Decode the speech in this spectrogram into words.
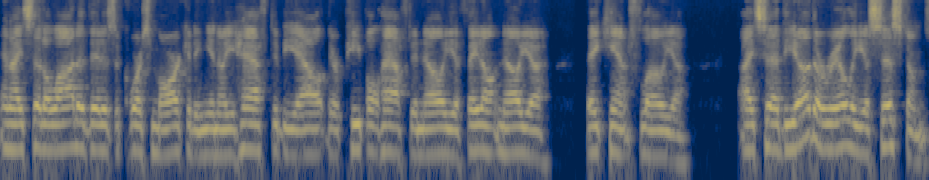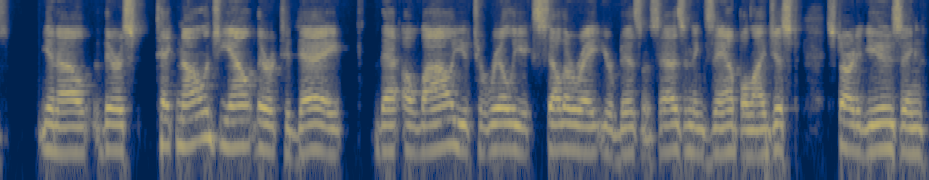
And I said a lot of it is, of course, marketing. You know, you have to be out there. People have to know you. If they don't know you, they can't flow you. I said the other really is systems. You know, there's technology out there today that allow you to really accelerate your business. As an example, I just started using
